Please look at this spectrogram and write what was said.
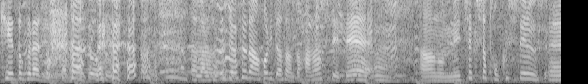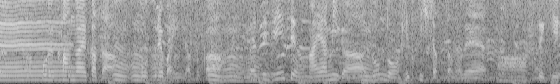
慶徳ラジオみたいな感じ そうでそう。だから私は普段堀田さんと話してて、うんうんあのめちゃくちゃ得してるんですよ、へー。こういう考え方、うんうんうん。こうすればいいんだとか、うんうんうん。そうやって人生の悩みがどんどん減ってきちゃったので、ああ素敵。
